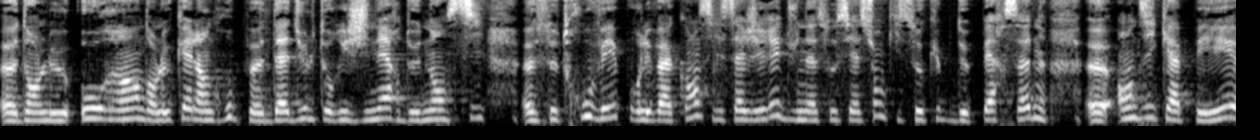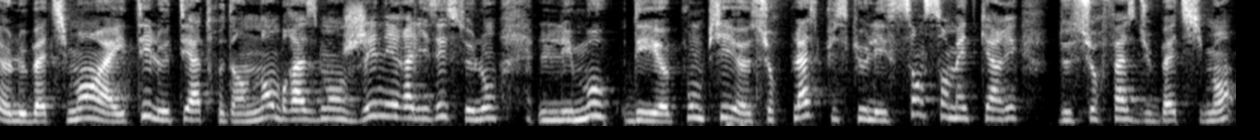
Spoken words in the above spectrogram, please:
euh, dans le Haut-Rhin, dans lequel un groupe d'adultes originaires de Nancy euh, se trouvait pour les vacances. Il s'agirait d'une association qui s'occupe de personnes handicapées. Le bâtiment a été le théâtre d'un embrasement généralisé selon les mots des pompiers sur place, puisque les 500 mètres carrés de surface du bâtiment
